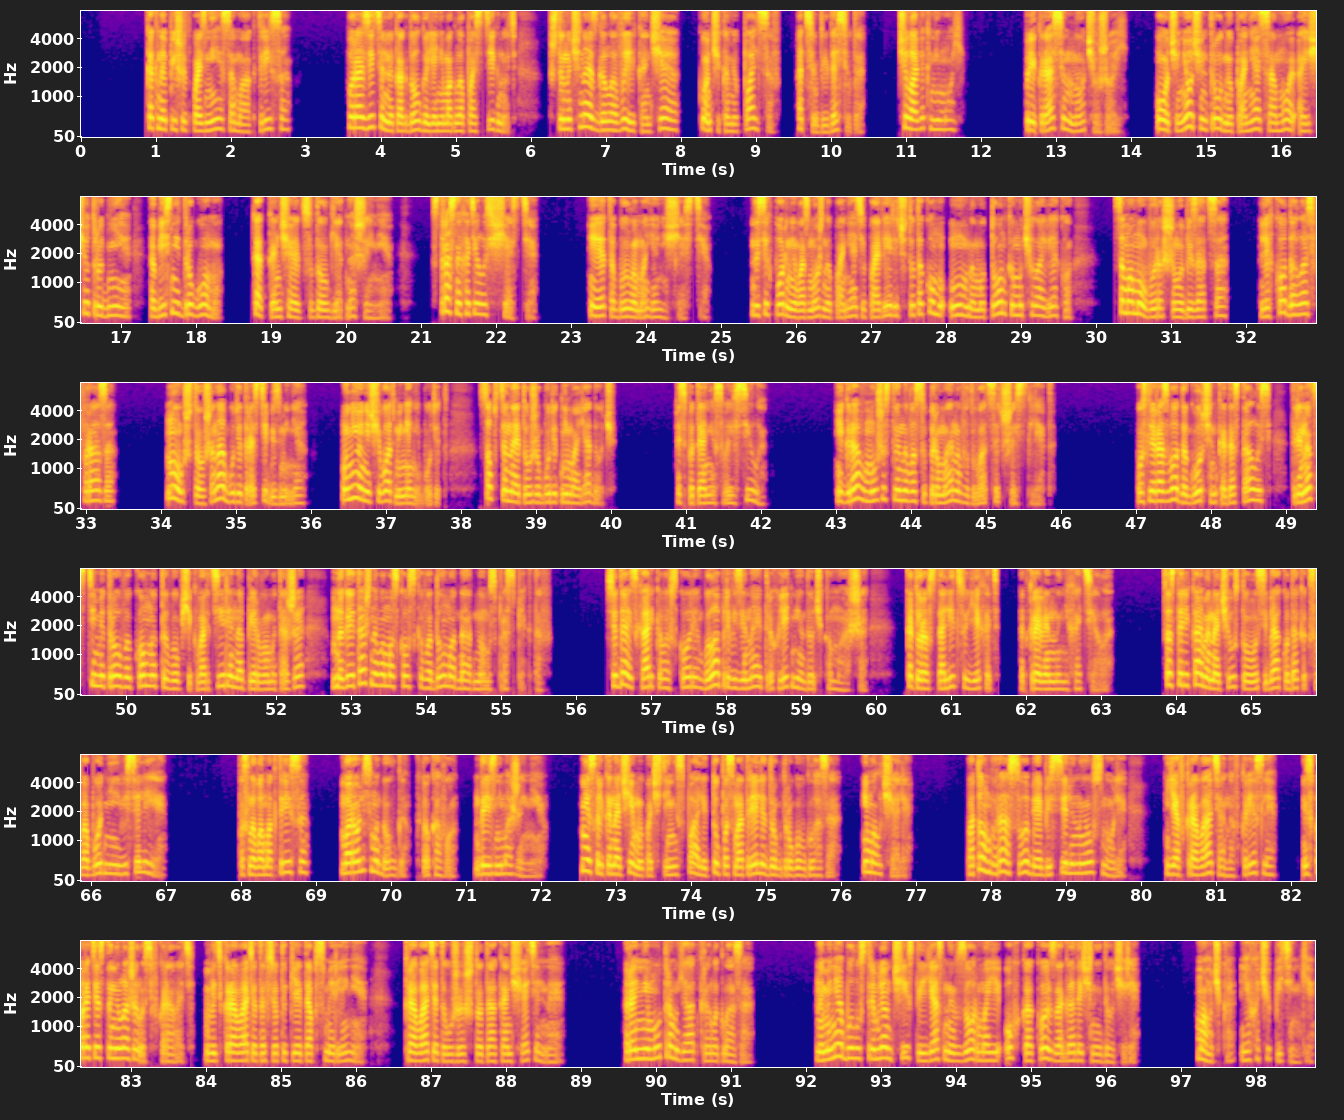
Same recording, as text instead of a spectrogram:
Как напишет позднее сама актриса, поразительно, как долго я не могла постигнуть, что, начиная с головы и кончая кончиками пальцев, отсюда и до сюда, человек не мой. Прекрасен, но чужой. Очень-очень трудно понять самой, а еще труднее объяснить другому, как кончаются долгие отношения. Страстно хотелось счастья. И это было мое несчастье. До сих пор невозможно понять и поверить, что такому умному, тонкому человеку, самому выросшему без отца, легко далась фраза «Ну что ж, она будет расти без меня. У нее ничего от меня не будет. Собственно, это уже будет не моя дочь». Испытание своей силы. Игра в мужественного супермена в 26 лет. После развода Гурченко досталась 13-метровая комната в общей квартире на первом этаже многоэтажного московского дома на одном из проспектов. Сюда из Харькова вскоре была привезена и трехлетняя дочка Маша, которая в столицу ехать откровенно не хотела. Со стариками она чувствовала себя куда как свободнее и веселее. По словам актрисы, боролись мы долго, кто кого, до изнеможения. Несколько ночей мы почти не спали, тупо смотрели друг другу в глаза и молчали. Потом в раз обе обессиленные уснули. Я в кровати, она в кресле, из протеста не ложилась в кровать, ведь кровать — это все таки этап смирения. Кровать — это уже что-то окончательное. Ранним утром я открыла глаза. На меня был устремлен чистый и ясный взор моей ох, какой загадочной дочери. «Мамочка, я хочу питеньки».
